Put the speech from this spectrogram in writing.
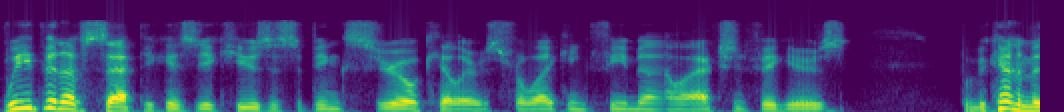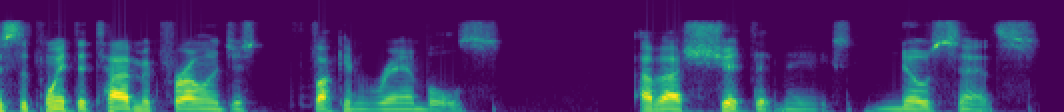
we've been upset because he accused us of being serial killers for liking female action figures. But we kind of missed the point that Todd McFarlane just fucking rambles about shit that makes no sense.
